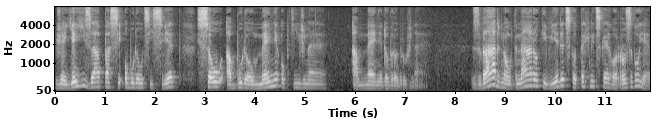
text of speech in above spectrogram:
že její zápasy o budoucí svět jsou a budou méně obtížné a méně dobrodružné. Zvládnout nároky vědecko-technického rozvoje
